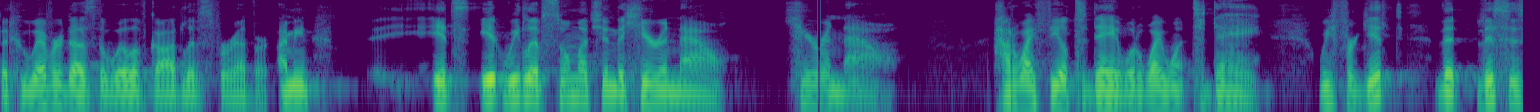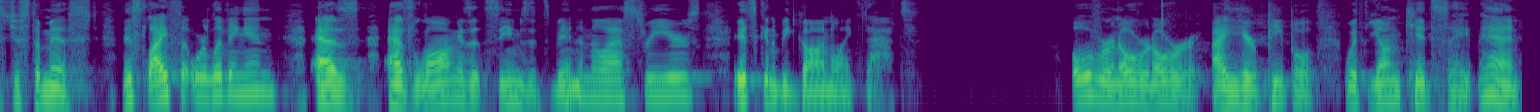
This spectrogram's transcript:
but whoever does the will of God lives forever. I mean, it's it we live so much in the here and now. Here and now. How do I feel today? What do I want today? we forget that this is just a mist. This life that we're living in, as, as long as it seems it's been in the last three years, it's going to be gone like that. Over and over and over, I hear people with young kids say, Man,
